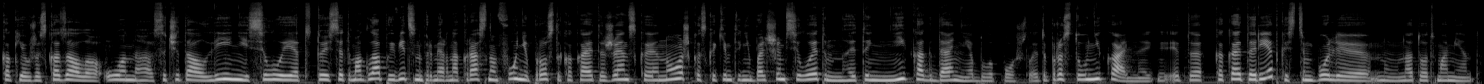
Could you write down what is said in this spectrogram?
Как я уже сказала, он а, сочетал линии, силуэт, то есть это могла появиться, например, на красном фоне просто какая-то женская ножка с каким-то небольшим силуэтом, но это никогда не было пошло. Это просто уникально. Это какая-то редкость, тем более ну, на тот момент.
